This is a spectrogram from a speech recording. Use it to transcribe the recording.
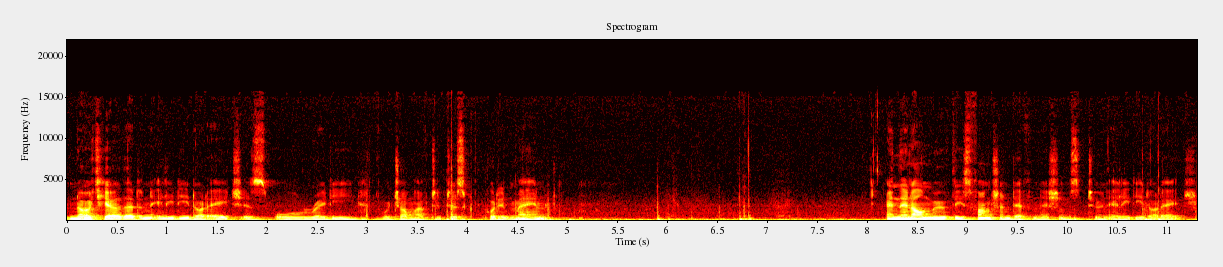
Note here that an led.h is already, which I'll have to just put in main. And then I'll move these function definitions to an led.h.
